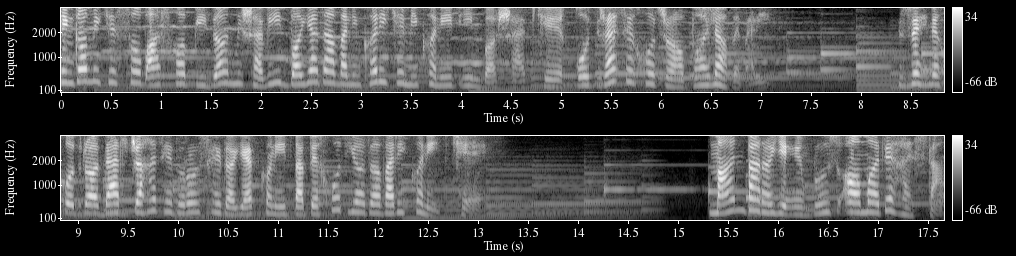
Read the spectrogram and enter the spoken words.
هنگامی که صبح از خواب بیدار می شوید باید اولین کاری که می کنید این باشد که قدرت خود را بالا ببرید. ذهن خود را در جهت درست هدایت کنید و به خود یادآوری کنید که من برای امروز آماده هستم.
